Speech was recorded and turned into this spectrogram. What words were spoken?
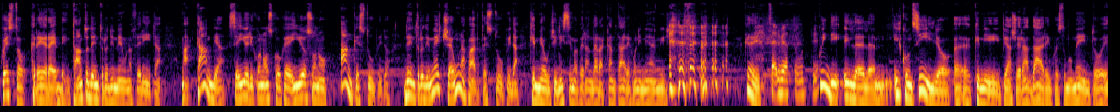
Questo creerebbe intanto dentro di me una ferita, ma cambia se io riconosco che io sono anche stupido. Dentro di me c'è una parte stupida che mi è utilissima per andare a cantare con i miei amici. Okay. Serve a tutti. Quindi il, il, consiglio eh, che mi piacerà dare in questo momto, e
